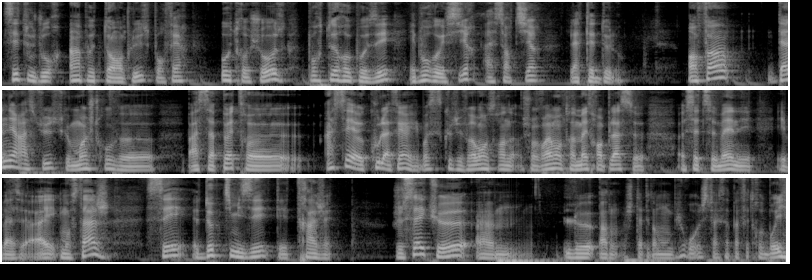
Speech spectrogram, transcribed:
c'est toujours un peu de temps en plus pour faire autre chose, pour te reposer et pour réussir à sortir la tête de l'eau. Enfin, dernière astuce que moi je trouve, euh, bah, ça peut être euh, assez cool à faire et moi c'est ce que je suis vraiment en train de mettre en place cette semaine et, et bah, avec mon stage, c'est d'optimiser tes trajets. Je sais que le, pardon, je tapais dans mon bureau, j'espère que ça n'a pas fait trop de bruit.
